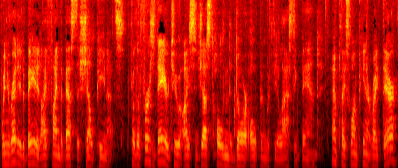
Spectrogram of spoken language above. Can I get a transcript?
When you're ready to bait it, I find the best is shelled peanuts. For the first day or two, I suggest holding the door open with the elastic band. And place one peanut right there,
